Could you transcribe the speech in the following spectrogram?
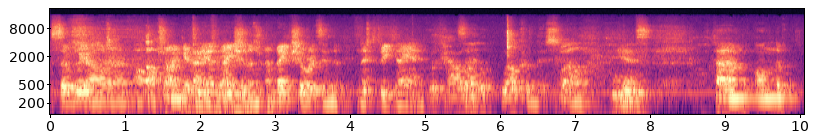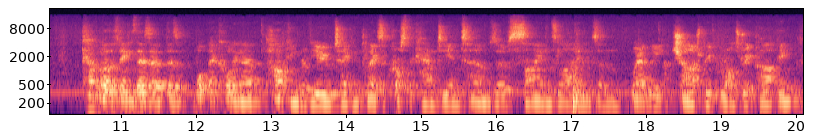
so we are, um, I'll, I'll try and get that information and, and make sure it's in the next BKN. Look how I welcome this. Well, yes. Um, on the couple other things, there's a there's a what they're calling a parking review taking place across the county in terms of signs, lines, and where we charge people for on-street parking.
